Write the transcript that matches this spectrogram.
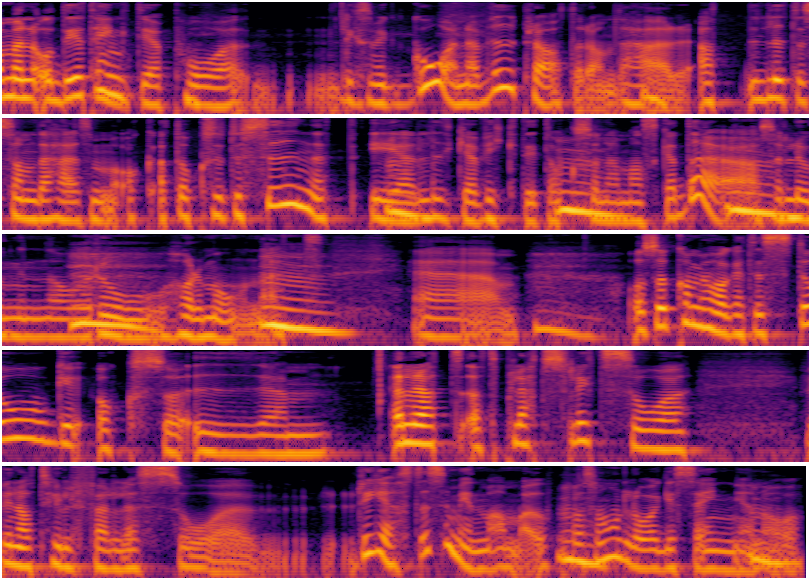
Ja men och det tänkte jag på liksom igår när vi pratade om det här, att lite som det här som, att oxytocinet är Mm. lika viktigt också Mm. när man ska dö, Mm. alltså lugn och Mm. ro-hormonet. Mm. Mm. Och så kommer jag ihåg att det stod också i, ehm, eller att, att plötsligt så vid något tillfälle så reste sig min mamma upp, mm. alltså hon låg i sängen mm. och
